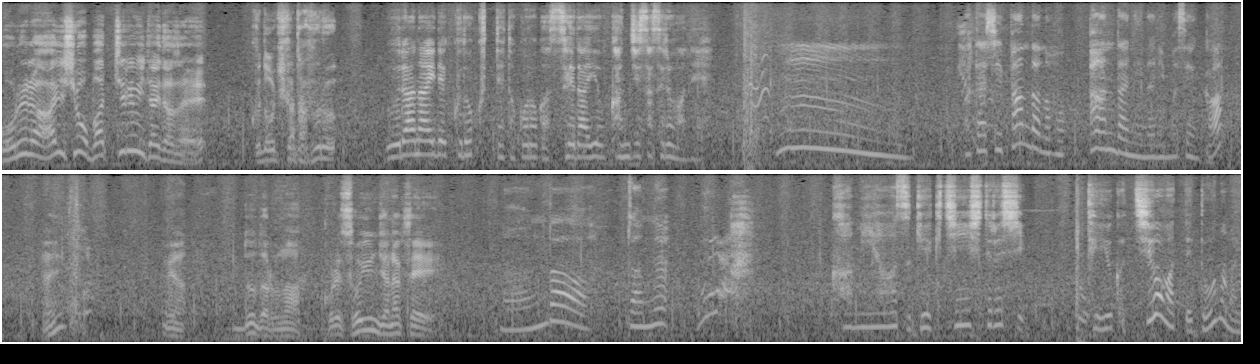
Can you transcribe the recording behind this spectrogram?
俺ら相性バッチリみたいだぜ。口説き方古。占いで口説くってところが世代を感じさせるわね。うーん。私パンダの方パンダになりませんか？え？いやどうだろうな。これそういうんじゃなくて。なんだ。残念。噛み合わず撃沈してるし。っていうかチワワってどうなのよ？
